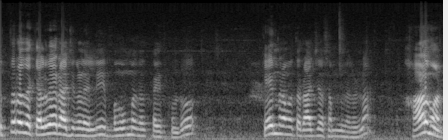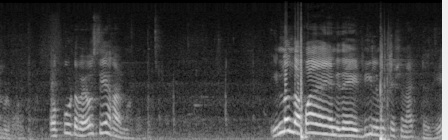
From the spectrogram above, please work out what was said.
ಉತ್ತರದ ಕೆಲವೇ ರಾಜ್ಯಗಳಲ್ಲಿ ಬಹುಮತ ತೆಗೆದುಕೊಂಡು ಕೇಂದ್ರ ಮತ್ತು ರಾಜ್ಯ ಸಂಬಂಧಗಳನ್ನ ಹಾಳು ಮಾಡಿಬಿಡ್ಬೋದು. ಒಕ್ಕೂಟ ವ್ಯವಸ್ಥೆಯೇ ಹಾಳು ಮಾಡ್ಬೋದು. ಇನ್ನೊಂದು ಅಪಾಯ ಏನಿದೆ, ಈ ಡಿಲಿಮಿಟೇಷನ್ ಆ್ಯಕ್ಟಲ್ಲಿ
